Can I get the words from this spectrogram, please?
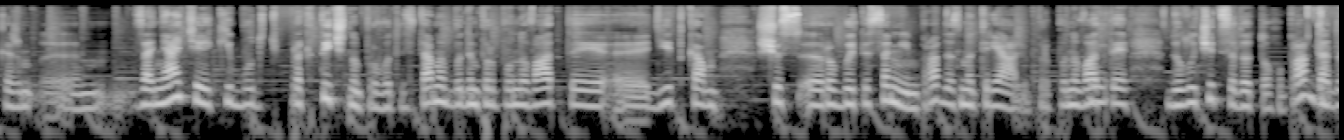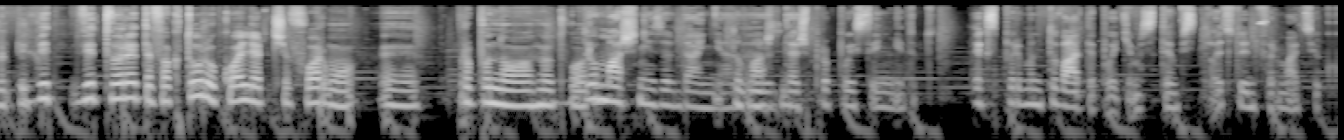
скажімо, е, заняття, які будуть практично проводитися. Там ми будемо пропонувати е, діткам щось робити самим, правда, з матеріалів, пропонувати долучитися до того, правда, так, до тих від, відтворити фактуру, колір чи форму пропонованого твору. Домашні завдання Домашні. теж прописані, тобто експериментувати потім з тим з тою інформацією,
